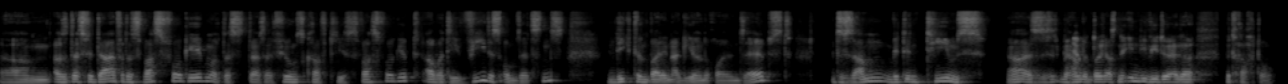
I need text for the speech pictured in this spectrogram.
Ähm, also dass wir da einfach das Was vorgeben oder dass, dass eine Führungskraft dieses Was vorgibt, aber die Wie des Umsetzens liegt dann bei den agilen Rollen selbst, zusammen mit den Teams. Ja, ist, wir haben Ja. dann durchaus eine individuelle Betrachtung.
